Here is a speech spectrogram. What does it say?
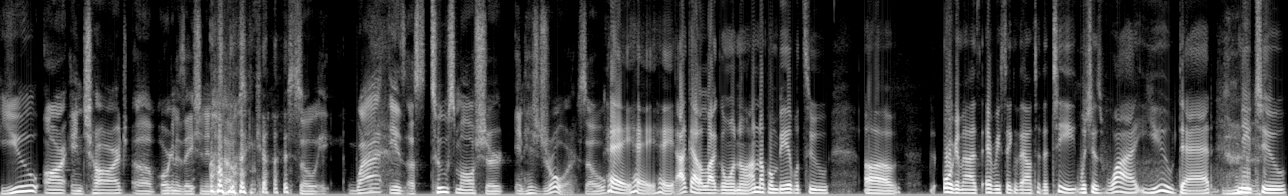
You are in charge of organization in this Oh house. So it- why is a too small shirt in his drawer? So Hey, hey, hey! I got a lot going on. I'm not going to be able to uh, organize everything down to the T, which is why you, Dad, need to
